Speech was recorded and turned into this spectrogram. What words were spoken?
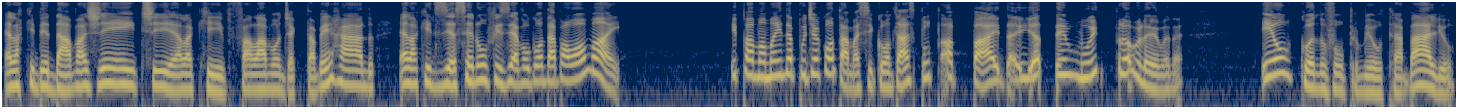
ela que dedava a gente, ela que falava onde é que estava errado, ela que dizia: se não fizer, vou contar para a mamãe. E para a mamãe ainda podia contar, mas se contasse para o papai, daí ia ter muito problema, né? Eu, quando vou para o meu trabalho,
